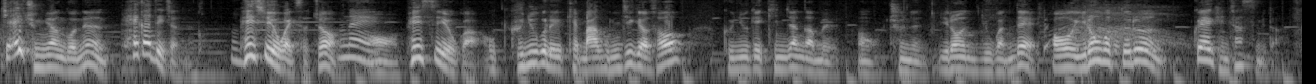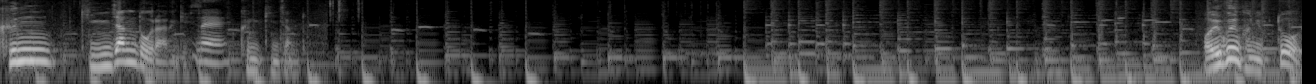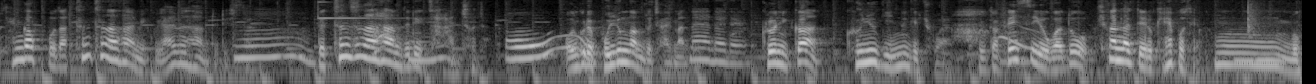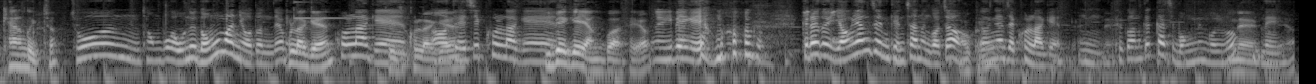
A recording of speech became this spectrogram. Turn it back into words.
제일 중요한 거는 해가 되지 않는 거. 페이스 요가 있었죠? 네. 어, 페이스 요가. 어, 근육을 이렇게 막 움직여서 근육에 긴장감을 어, 주는 이런 요가인데, 어, 이런 것들은 꽤 괜찮습니다. 근 긴장도라는 게 있어요. 네. 근 긴장도. 얼굴 근육도 생각보다 튼튼한 사람이 있고 얇은 사람들이 있어요. 음. 근데 튼튼한 사람들이 잘 안 쳐져. 오. 얼굴에 볼륨감도 잘 만나. 네네네. 그러니까 근육이 있는 게 좋아요. 그러니까 페이스 요가도 시간 날 때 이렇게 해보세요. 음, 이렇게 하는 거 있죠? 좋은 정보가 오늘 너무 많이 얻었는데요. 콜라겐, 콜라겐. 돼지 콜라겐. 어, 돼지 콜라겐. 200에 양보하세요. 200에 양보하고. 그래도 영양제는 괜찮은 거죠? 어, 그럼요. 영양제 콜라겐. 네, 음, 네. 그건 끝까지 먹는 걸로. 네, 그럼요.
